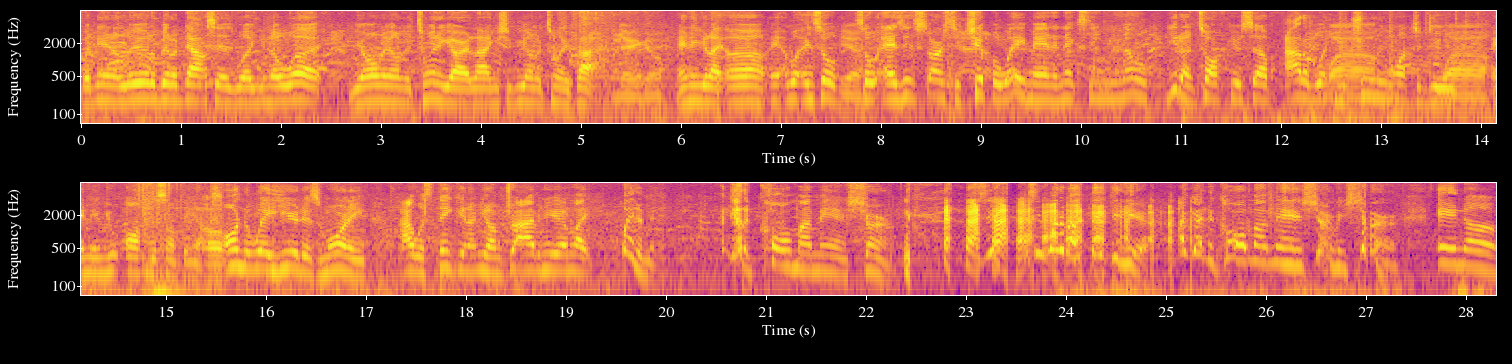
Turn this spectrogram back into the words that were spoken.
but then a little bit of doubt says, well, you know what? You're only on the 20 yard line. You should be on the 25 There you go. and then you're like, uh, and so, Yeah. so as it starts to chip away, man, the next thing you know, you done talk yourself out of what Wow. you truly want to do, Wow. and then you off to something else. Oh. On the way here this morning, I was thinking, you know, I'm driving here, I'm like, wait a minute, I gotta call my man Sherm. I said, I said, what am I thinking here? I got to call my man Sherman Sherm, and uh,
